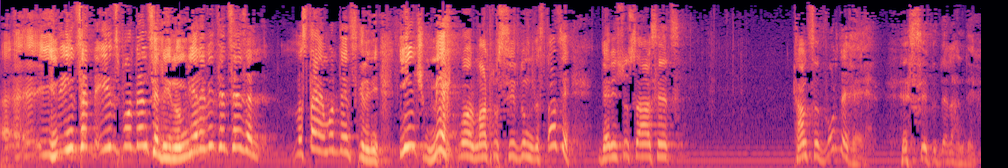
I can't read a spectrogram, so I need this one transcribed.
ինձ ինձ պոտենց է լինում, երևի թե ցեզ էլ վստահ եմ որ դենց կլինի։ Ինչ մեղք որ մարդու սիրտում նստած է, դեր Հիսուսը ասեց, քանցը որտեղ է։ Սիրտը դելանդեղ։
